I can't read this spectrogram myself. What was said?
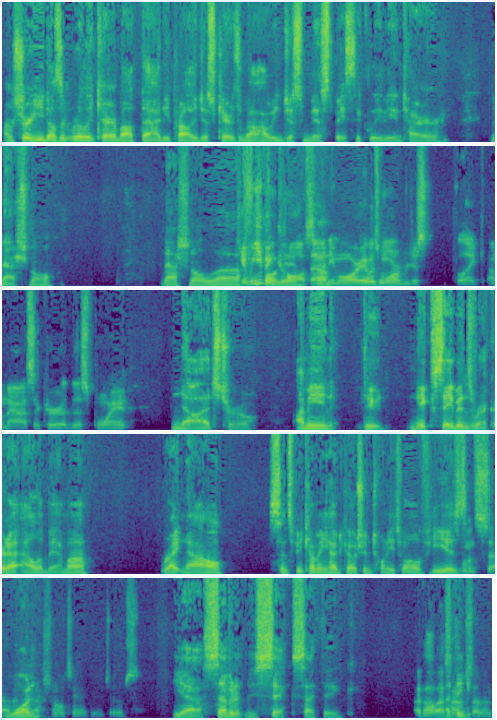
I'm sure he doesn't really care about that. He probably just cares about how he just missed basically the entire national national uh Can we even call game, it that so- anymore? It was more of just like a massacre at this point. No, that's true. I mean, dude, Nick Saban's record at Alabama right now, since becoming head coach in 2012, he is won seven one. national championships. yeah seven six, I think. I thought last I time think- seven.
